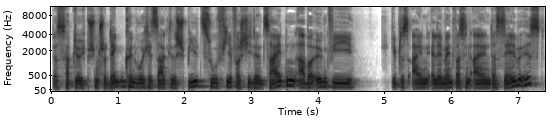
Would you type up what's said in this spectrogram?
das habt ihr euch bestimmt schon denken können, wo ich jetzt sagte, es spielt zu vier verschiedenen Zeiten, aber irgendwie gibt es ein Element, was in allen dasselbe ist,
